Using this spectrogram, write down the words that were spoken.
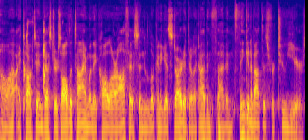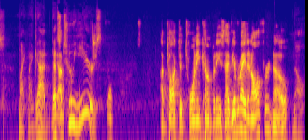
Oh, I, talk to investors all the time when they call our office and looking to get started. They're like, "I've been I've been thinking about this for two years." I'm like, my God, that's I've, two years. I've talked to 20 companies. Have you ever made an offer? No. No.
